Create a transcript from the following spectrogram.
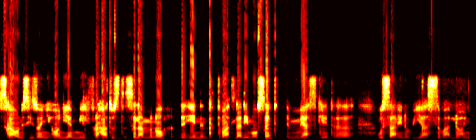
እስካሁንስ ይዞኝ ይሆን የሚል ፍርሃት ውስጥ ስለምኖር ይሄንን ክትባት ለእኔ መውሰድ የሚያስኬድ ውሳኔ ነው ብዬ አስባለሁኝ።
